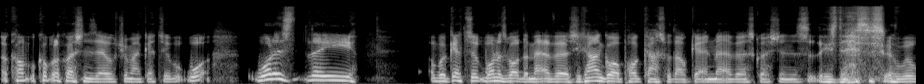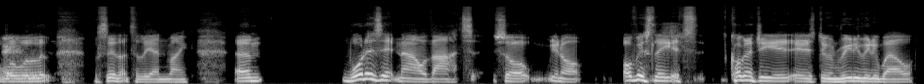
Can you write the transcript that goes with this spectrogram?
a, com- a couple of questions there which we might get to. But what what is the We'll get to one is about the metaverse. You can't go a podcast without getting metaverse questions these days. So we'll we'll, we'll, we'll say that to the end, Mike. Um, what is it now that so you know obviously it's Cognigy is doing really really well.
